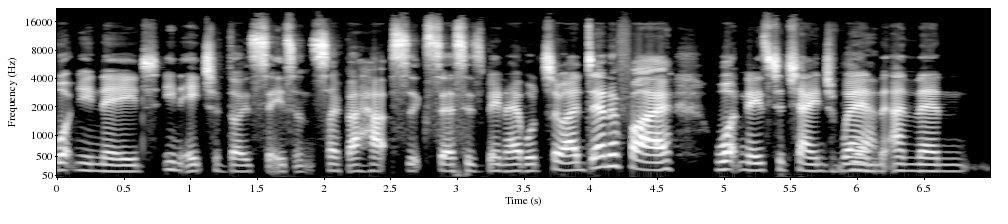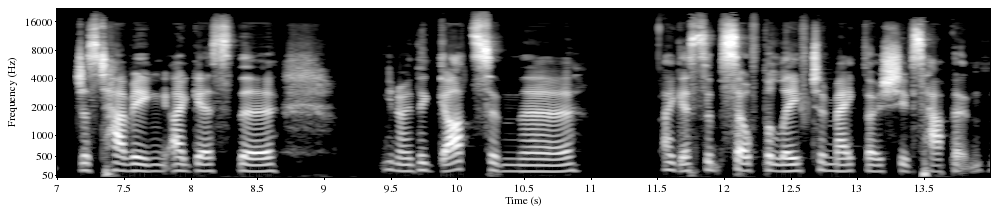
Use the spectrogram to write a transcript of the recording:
what you need in each of those seasons. So perhaps success has been able to identify what needs to change when yeah. and then just having, I guess, the you know, the guts and the I guess the self belief to make those shifts happen.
